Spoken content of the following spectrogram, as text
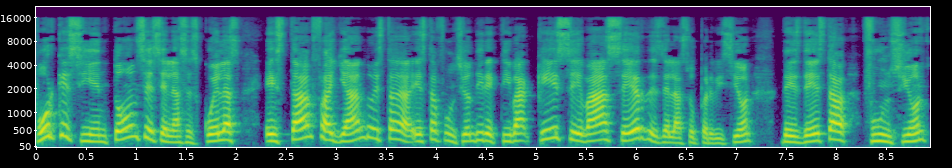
porque si entonces en las escuelas están fallando esta, esta función directiva, ¿qué se va a hacer desde la supervisión, desde esta función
